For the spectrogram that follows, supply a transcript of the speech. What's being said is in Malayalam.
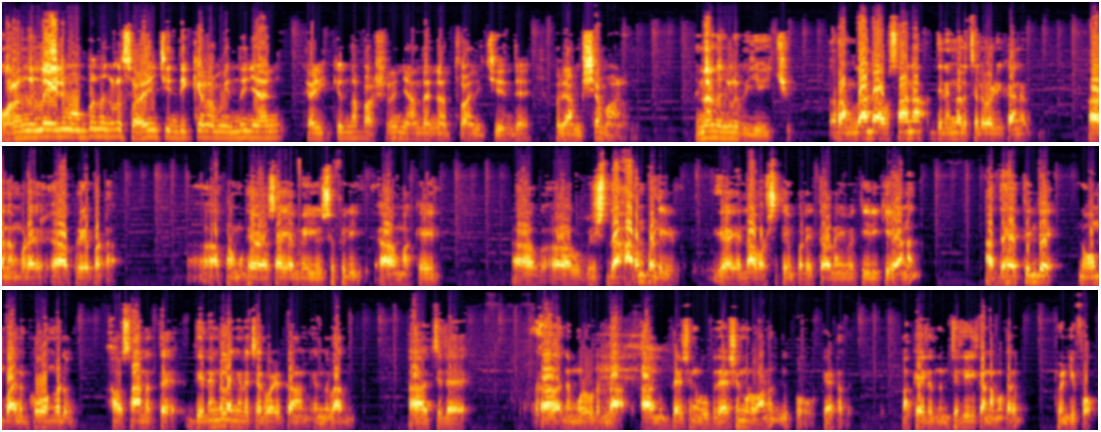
ഉറങ്ങുന്നതിന് മുമ്പ് നിങ്ങൾ സ്വയം ചിന്തിക്കണം ഇന്ന് ഞാൻ കഴിക്കുന്ന ഭക്ഷണം ഞാൻ തന്നെ അധ്വാനിച്ചതിന്റെ ഒരു അംശമാണെന്ന് എന്നാൽ നിങ്ങൾ വിജയിച്ചു. റംസാന്റെ അവസാന ദിനങ്ങൾ ചെലവഴിക്കാൻ നമ്മുടെ പ്രിയപ്പെട്ട പ്രമുഖ വ്യവസായി എം എ യൂസുഫ് അലി മക്കയിൽ വിശുദ്ധ ഹറംപള്ളിയിൽ എല്ലാ വർഷത്തെയും പോലെ ഇത്തവണയും എത്തിയിരിക്കുകയാണ്. അദ്ദേഹത്തിന്റെ നോമ്പ് അനുഭവങ്ങളും അവസാനത്തെ ദിനങ്ങൾ എങ്ങനെ ചെലവഴിക്കണം എന്നുള്ള ചില നമ്മളോടുള്ള നിർദ്ദേശങ്ങളും ഉപദേശങ്ങളുമാണ് ഇപ്പോൾ കേട്ടത്. മക്കയിൽ നിന്നും ജലീൽ കണ്ണമംഗലം ട്വന്റി ഫോർ.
